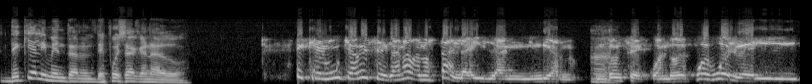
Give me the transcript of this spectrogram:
¿De qué alimentan después al ganado? Es que muchas veces el ganado no está en la isla en invierno. Ah. Entonces, cuando después vuelve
